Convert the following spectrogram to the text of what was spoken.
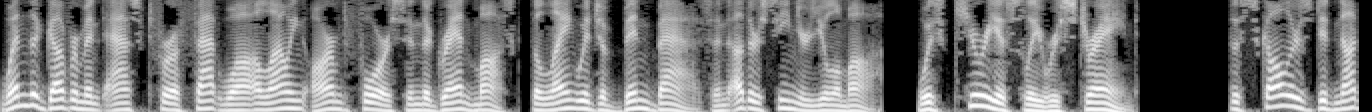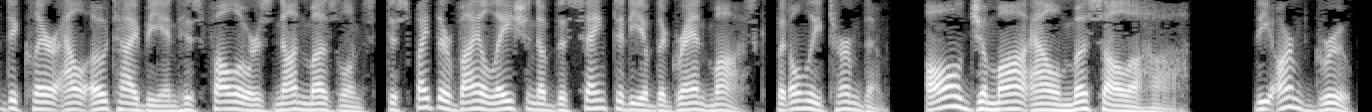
When the government asked for a fatwa allowing armed force in the Grand Mosque, the language of Bin Baz and other senior ulama was curiously restrained. The scholars did not declare al-Otaibi and his followers non-Muslims, despite their violation of the sanctity of the Grand Mosque, but only termed them al-Jama' al-Musalaha, the armed group.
